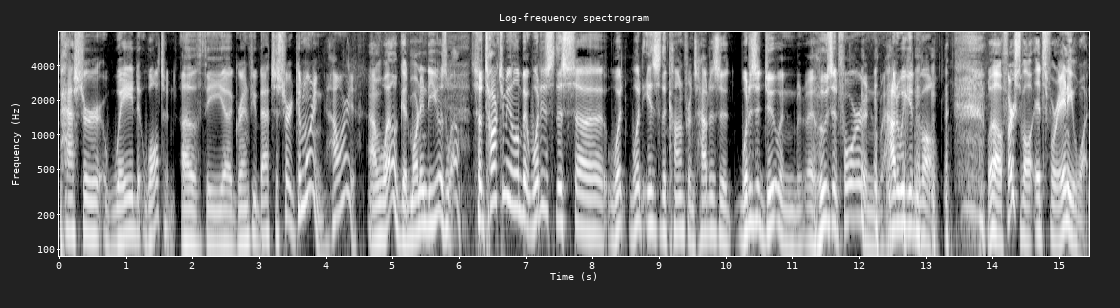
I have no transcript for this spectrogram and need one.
Pastor Wade Walton of the uh, Grandview Baptist Church. Good morning. How are you? I'm well. Good morning to you as well. So, talk to me a little bit. What is this? Uh, what What is the conference? How does it? What does it do? And uh, who's it for? And how do we get involved? well, first of all, it's for anyone.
